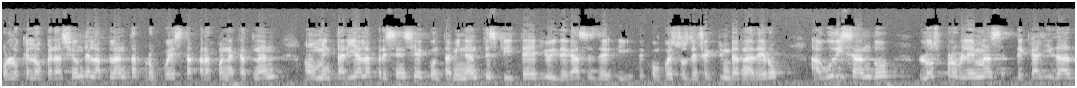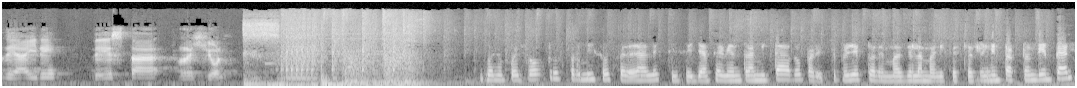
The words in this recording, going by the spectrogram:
por lo que la operación de la planta propuesta para Juanacatlán aumentaría la presencia de contaminantes criterio y de gases de, de compuestos de efecto invernadero, agudizando los problemas de calidad de aire de esta región. Bueno, pues otros permisos federales que se, ya se habían tramitado para este proyecto, además de la manifestación de impacto ambiental,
